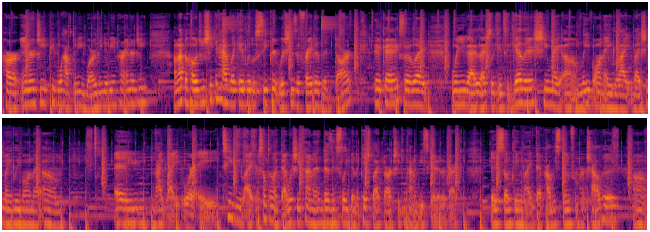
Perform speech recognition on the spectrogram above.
her energy, people have to be worthy to be in her energy. I'm not gonna hold you. She can have like a little secret where she's afraid of the dark. Okay, so like when you guys actually get together, she may um, leave on a light. Like she may leave on a um, a nightlight or a TV light or something like that, where she kind of doesn't sleep in the pitch black dark. She can kind of be scared of the dark. Is something like that probably stemmed from her childhood. Um,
